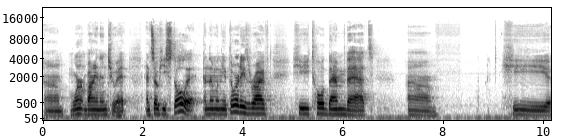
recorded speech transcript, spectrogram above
um, weren't buying into it, and so he stole it. And then when the authorities arrived, he told them that um, he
